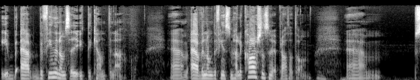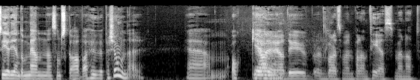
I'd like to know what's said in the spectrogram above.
är, befinner de sig i ytterkanterna. Ehm, även om det finns de här läckagen som vi har pratat om. Ehm, så är det ju ändå männen som ska vara huvudpersoner. Ehm, och, Ja, ja, ja, det är ju bara som en parentes men att,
